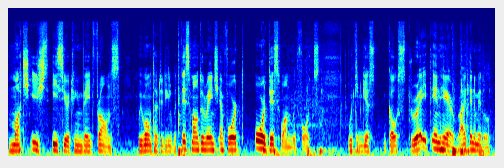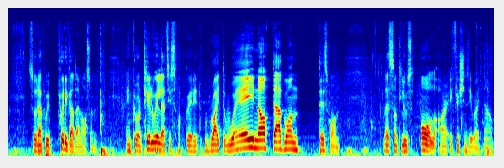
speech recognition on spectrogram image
much e easier to invade France. We won't have to deal with this mountain range and fort, or this one with forts. We can just go straight in here, right in the middle. So that we're pretty goddamn awesome. And pro artillery, let's just upgrade it right away. Not that one, this one. Let's not lose all our efficiency right now.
